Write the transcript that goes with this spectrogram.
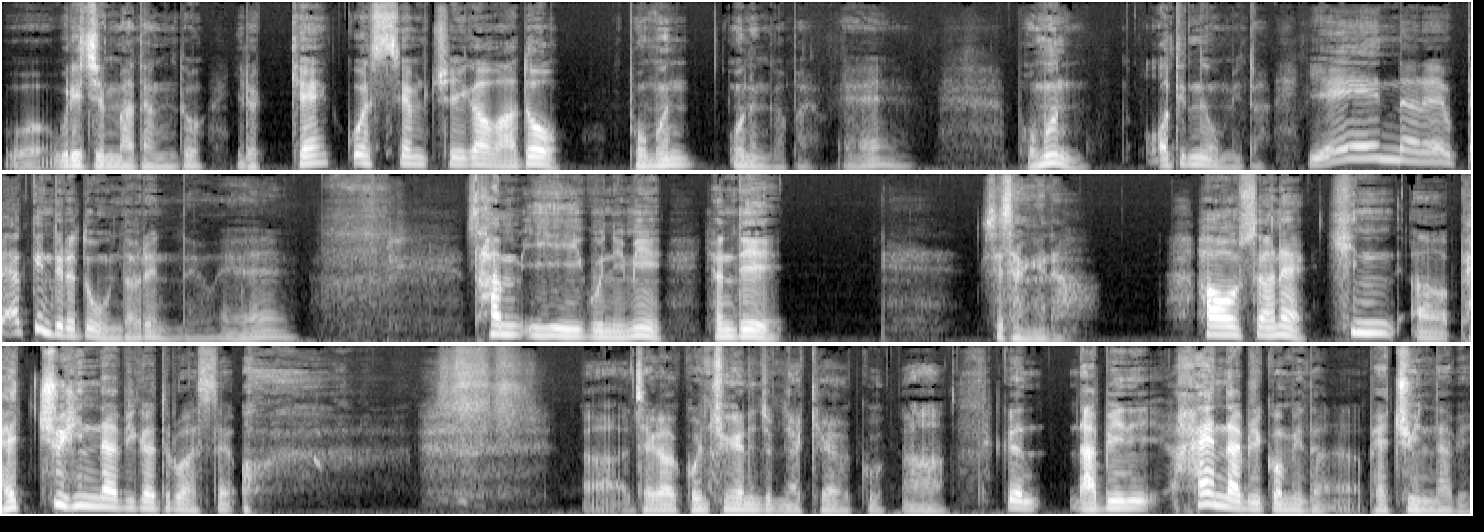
어, 우리 집 마당도 이렇게 꽃샘추위가 와도 봄은 오는가 봐요. 예. 봄은 어디든 옵니다. 옛날에 뺏긴 데라도 온다 그랬는데요. 예. 3229님이 현디 세상에나 하우스 안에 흰 어, 배추 흰나비가 들어왔어요. 아, 제가 곤충에는 좀 약해갖고, 아, 그 나비, 하얀 나비일 겁니다. 배추인 나비.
